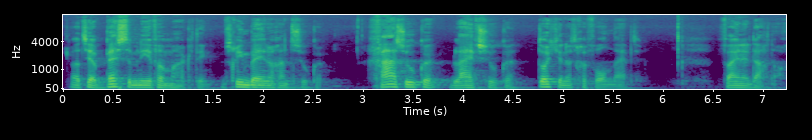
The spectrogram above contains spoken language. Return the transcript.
Wat is jouw beste manier van marketing? Misschien ben je nog aan het zoeken. Ga zoeken, blijf zoeken, tot je het gevonden hebt. Feinen Dach noch.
